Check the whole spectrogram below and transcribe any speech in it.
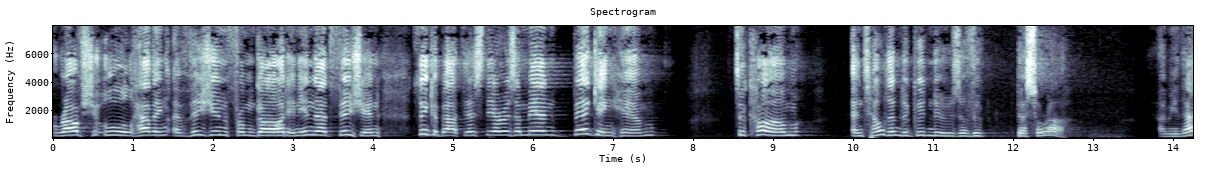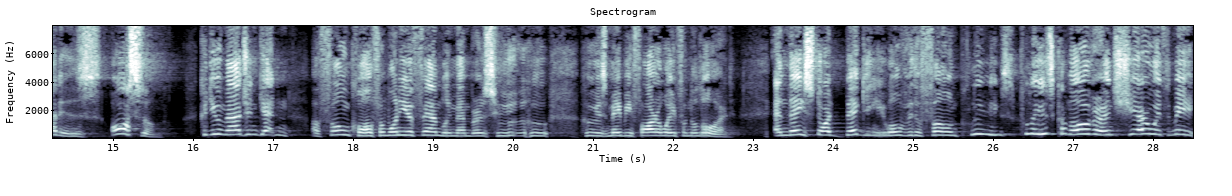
Rav Shaul having a vision from God, and in that vision, think about this, there is a man begging him to come and tell them the good news of the Besorah. I mean, that is awesome. Could you imagine getting a phone call from one of your family members who, who, who is maybe far away from the Lord? And they start begging you over the phone, please, please come over and share with me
